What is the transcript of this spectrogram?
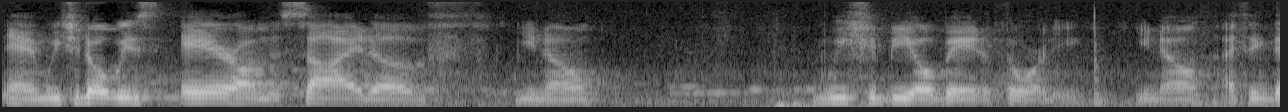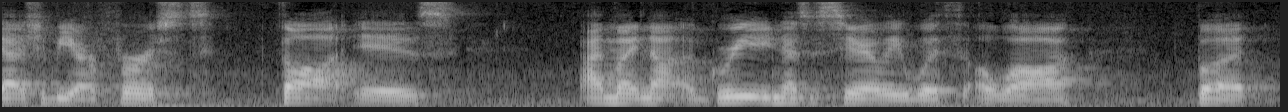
And we should always err on the side of, you know, we should be obeying authority. You know, I think that should be our first thought. Is I might not agree necessarily with a law, but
